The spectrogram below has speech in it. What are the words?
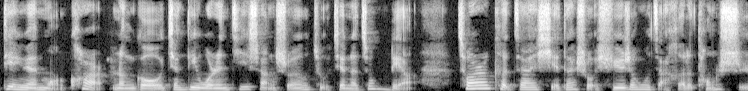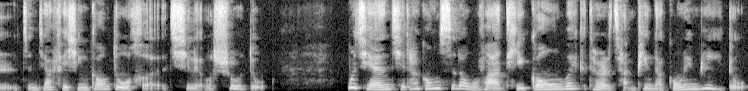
电源模块能够降低无人机上所有组件的重量。从而可在携带所需任务载荷的同时，增加飞行高度和气流速度。目前，其他公司都无法提供 Victor 产品的功率密度，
